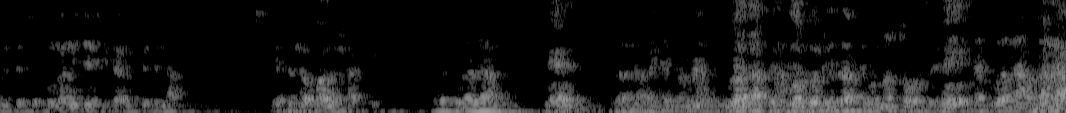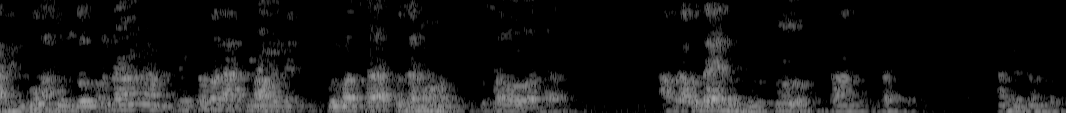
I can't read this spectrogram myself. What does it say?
দিতেছো তোমরা নিজে স্বীকার করতে দিলাম এত সব মানুষ সাক্ষী। হ্যাঁ? হ্যাঁ। খুব সুন্দর। কোন মাদ্রাসা কুসার মহল। কুসামা মাদ্রাসা আবু আবু তাহের হুজুর। হুম। তান ছাত্র। আমিও তান ছাত্র।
